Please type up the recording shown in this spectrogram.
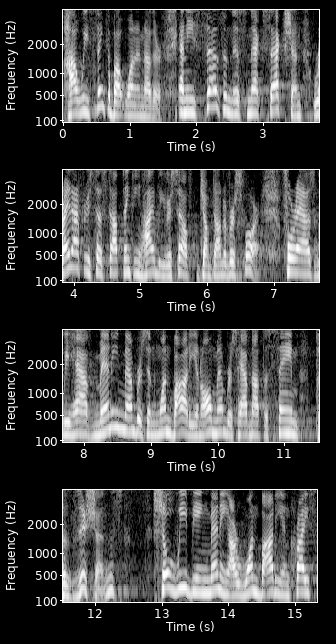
how we think about one another. And he says in this next section, right after he says, Stop thinking highly of yourself, jump down to verse 4. For as we have many members in one body, and all members have not the same positions, so we, being many, are one body in Christ,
